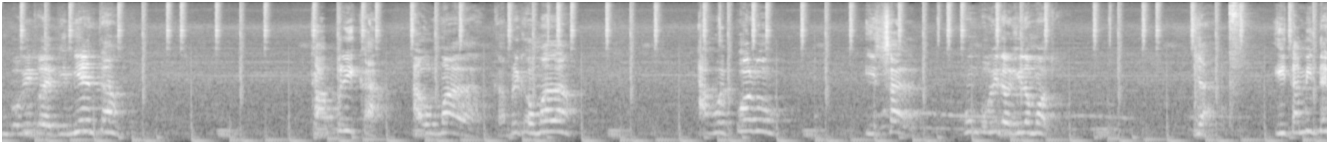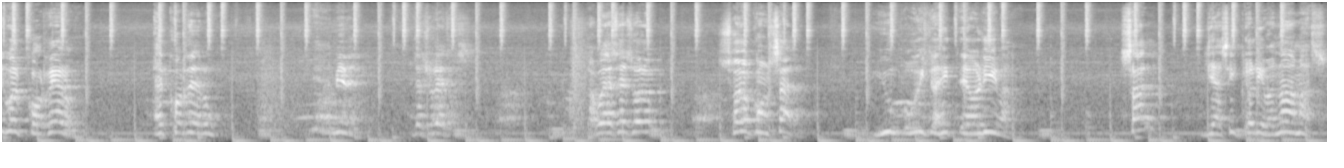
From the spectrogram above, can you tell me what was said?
un poquito de pimienta, caprica ahumada, caprica ahumada, agua en polvo y sal, un poquito de moto. Ya. Y también tengo el cordero, el cordero, miren, miren, de chuletas. La voy a hacer solo, solo con sal y un poquito de aceite de oliva. Sal y aceite de oliva, nada más.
